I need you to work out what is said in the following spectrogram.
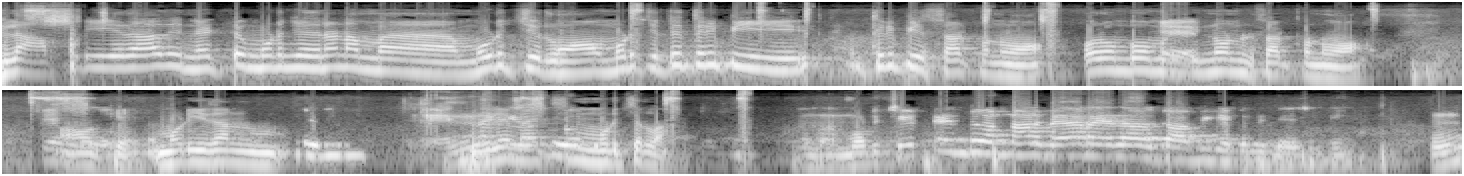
இல்ல அப்படி ஏதாவது நெட் முடிஞ்சதுன்னா நம்ம முடிச்சிருவோம். முடிச்சிட்டு திருப்பி திருப்பி ஸ்டார்ட் பண்ணுவோம். ஒரு ஒன்பது மணிக்கு இன்னொன்னு ஸ்டார்ட் பண்ணுவோம். ஓகே முடியுதான் மேக்ஸிமம் முடிச்சிடலாம். முடிச்சுட்டு இன்னொரு நாள் வேற ஏதாவது டாபிக்கை பத்தி ம்?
